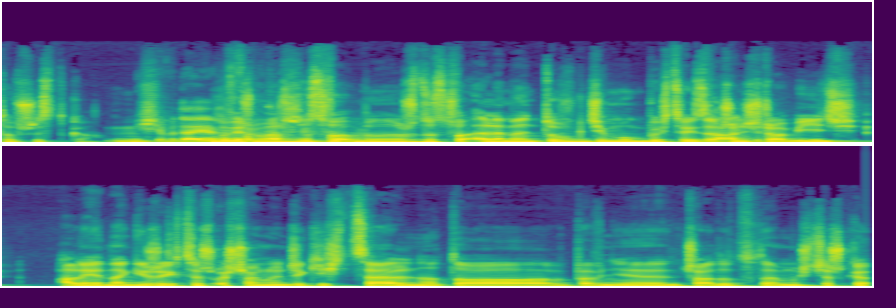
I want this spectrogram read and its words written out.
to wszystko? Mi się wydaje, że... Bo wiesz, masz mnóstwo, mnóstwo elementów, gdzie mógłbyś coś zacząć tak. robić, ale jednak jeżeli chcesz osiągnąć jakiś cel, no to pewnie trzeba do temu ścieżkę,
